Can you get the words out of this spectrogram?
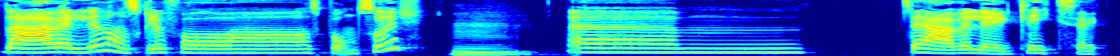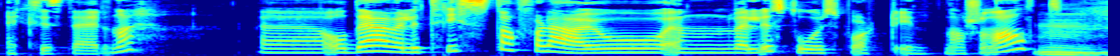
Det er veldig vanskelig å få sponsor. mm, Um, det er vel egentlig ikke eksisterende. Uh, og det er veldig trist, da, for det er jo en veldig stor sport internasjonalt. mm,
